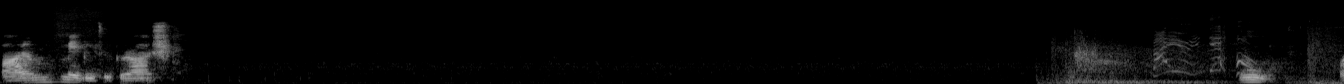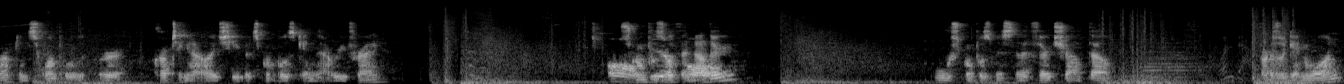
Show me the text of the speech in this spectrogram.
bottom, maybe through garage. Ooh, Warped and Squimple, or Corrupt taking out LHC, but Squimple's getting that refrag. Oh, Squimple's with another. Ooh, Squimple's missing the third shot though. Brothers are getting one.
